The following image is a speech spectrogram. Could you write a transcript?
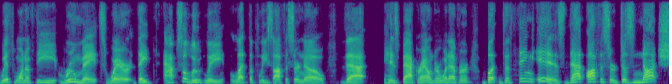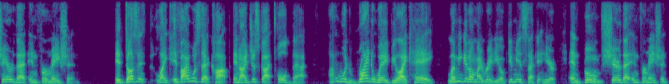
with one of the roommates where they absolutely let the police officer know that his background or whatever. But the thing is that officer does not share that information. It doesn't like if i was that cop and i just got told that i would right away be like hey let me get on my radio. Give me a second here and boom share that information.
